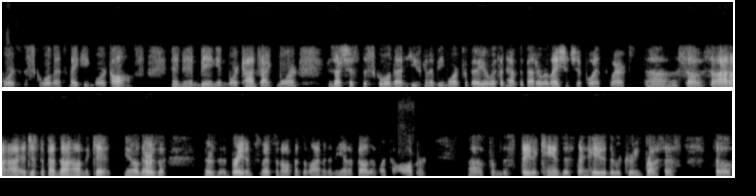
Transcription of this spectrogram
towards the school that's making more calls and, and being in more contact more because that's just the school that he's going to be more familiar with and have the better relationship with where uh so so i don't I, it just depends on on the kid you know there was a there's braden smith's an offensive lineman in the nfl that went to auburn uh from the state of kansas that hated the recruiting process so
